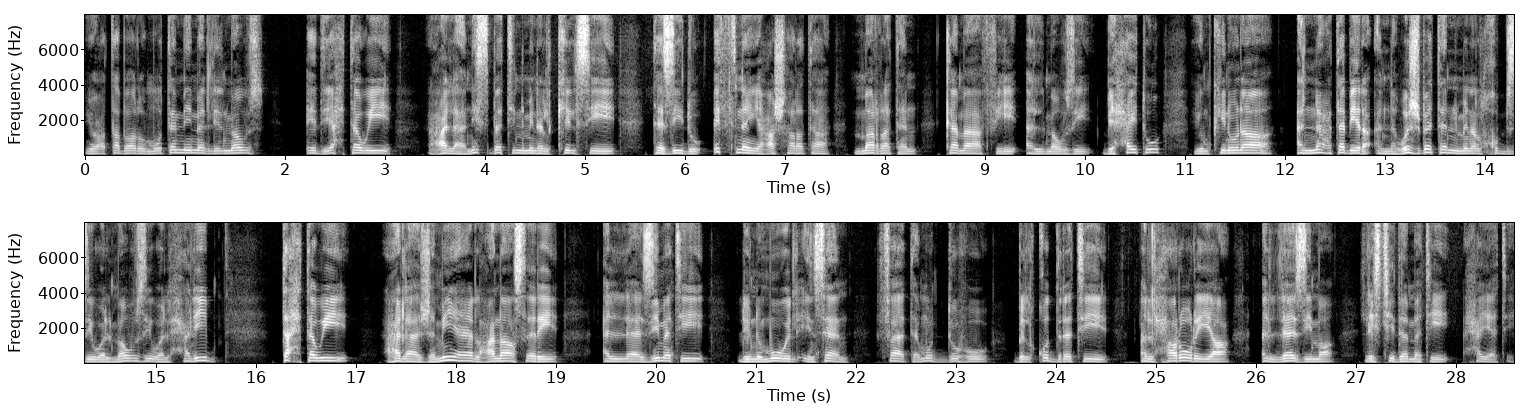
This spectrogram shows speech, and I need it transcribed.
يعتبر متمما للموز إذ يحتوي على نسبة من الكلس تزيد 12 مرة كما في الموز بحيث يمكننا أن نعتبر أن وجبة من الخبز والموز والحليب تحتوي على جميع العناصر اللازمة لنمو الإنسان فتمده بالقدرة الحرورية اللازمة لاستدامة حياته.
